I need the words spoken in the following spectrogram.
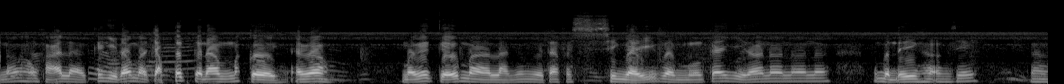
nó không phải là cái gì đó mà chọc tức người ta mắc cười em biết không mà cái kiểu mà làm cho người ta phải suy nghĩ về một cái gì đó nó nó nó, nó bình yên hơn xíu à.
